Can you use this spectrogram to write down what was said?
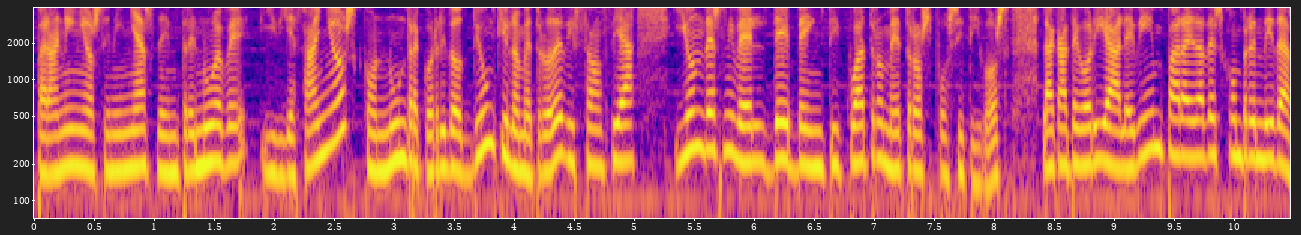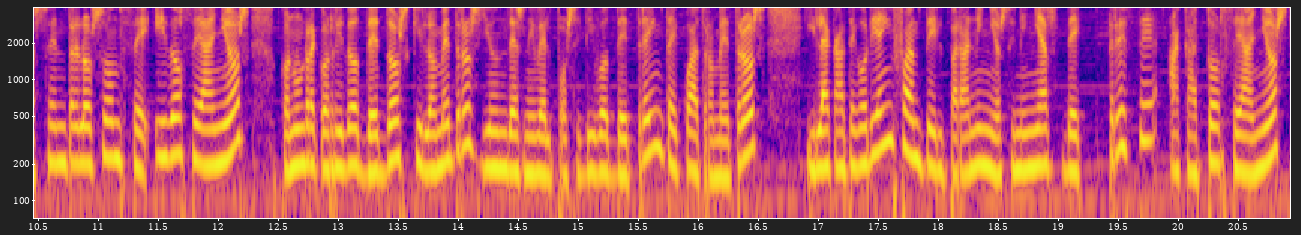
para niños y niñas de entre 9 y 10 años con un recorrido de un kilómetro de distancia y un desnivel de 24 metros positivos. La categoría Alevín para edades comprendidas entre los 11 y 12 años con un recorrido de 2 kilómetros y un desnivel positivo de 34 metros y la categoría infantil para niños y niñas de 13 a 14 años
